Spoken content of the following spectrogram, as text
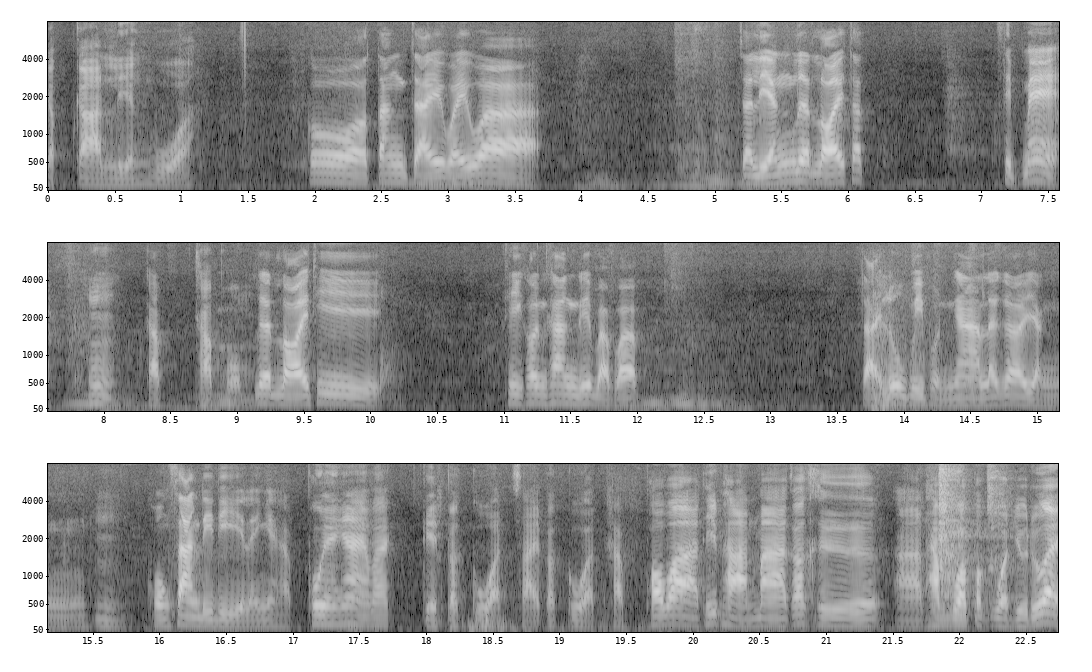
กับการเลี้ยงวัว ก็ตั้งใจไว้ว่า จะเลี้ยงเลือดร้อยสักสิบแม่อืมครับ ครับผม เลือดร้อยที่ ที่ค่อนข้างที่แบบว่าจ่ายลูกมีผลงานแล้วก็อย่างอืม โครงสร้างดีๆอะไรเงี้ยครับ พูดง่ายๆว่าเกรดประกวดสายประกวดครับ เพราะว่าที่ผ่านมาก็คืออาทำวัวประกวดอยู่ด้วย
